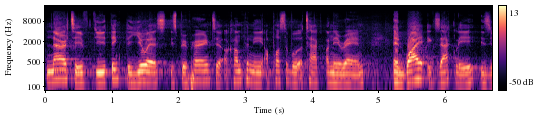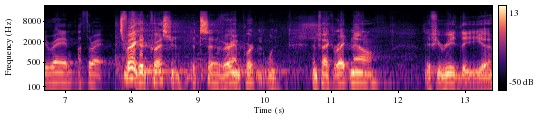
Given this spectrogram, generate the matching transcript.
narrative do you think the US is preparing to accompany a possible attack on Iran, and why exactly is Iran a threat? It's a very good question. It's a very important one. In fact, right now, if you read the, uh,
